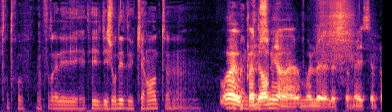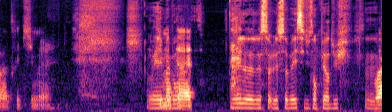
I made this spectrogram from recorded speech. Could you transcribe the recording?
trop, trop. Il faudrait des, des, journées de 40. Ouais, ou pas dormir. Euh, moi, le, sommeil, c'est pas un truc qui m'intéresse. Oui, le, le, sommeil, c'est du temps perdu. Euh,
